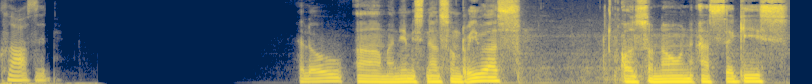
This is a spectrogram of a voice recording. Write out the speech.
Closet. Hello, uh, my name is Nelson Rivas, also known as Sekis.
